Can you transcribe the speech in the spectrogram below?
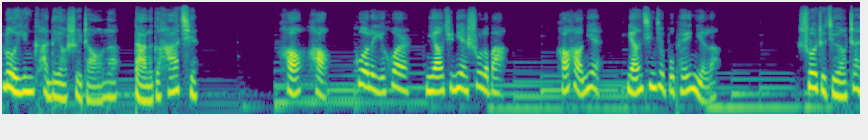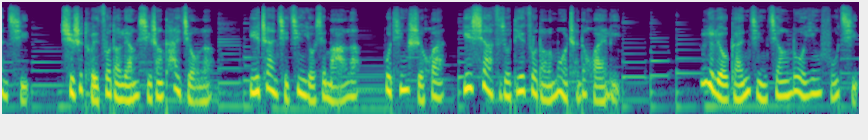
洛英看得要睡着了，打了个哈欠。好好，过了一会儿你要去念书了吧？好好念，娘亲就不陪你了。说着就要站起，许是腿坐到凉席上太久了，一站起竟有些麻了，不听使唤，一下子就跌坐到了墨尘的怀里。玉柳赶紧将洛英扶起。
